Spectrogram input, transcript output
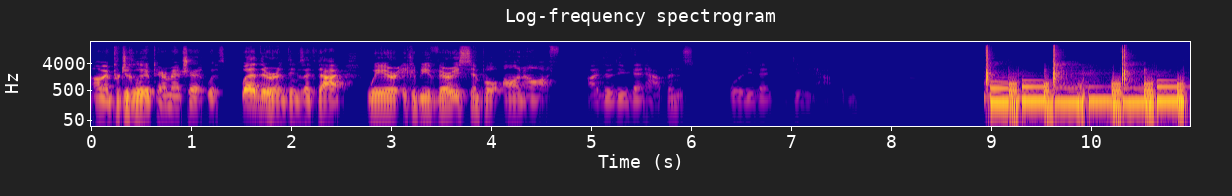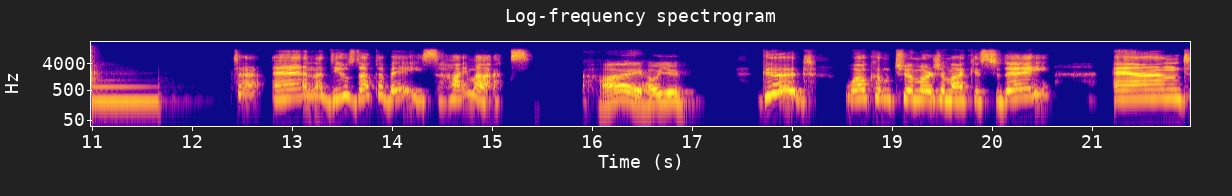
um, and particularly parametric with weather and things like that, where it could be a very simple on off. Either the event happens or the event didn't happen. And a Deals database. Hi, Max. Hi, how are you? Good. Welcome to Emerging Markets today. And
